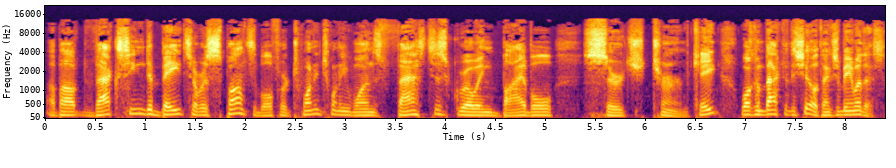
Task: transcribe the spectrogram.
about vaccine debates are responsible for 2021's fastest growing Bible search term. Kate, welcome back to the show. Thanks for being with us.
